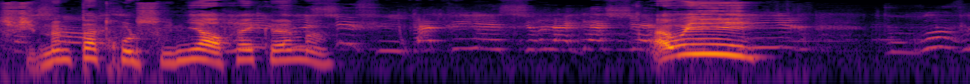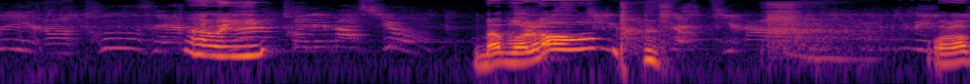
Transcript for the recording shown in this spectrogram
Je même pas trop le souvenir après quand même. Ah oui Ah oui Bah voilà Voilà,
